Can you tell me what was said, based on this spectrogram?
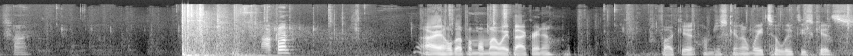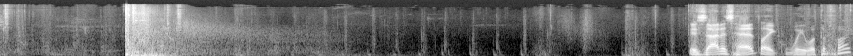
It's fine. Knocked one? All right, hold up. I'm on my way back right now. Fuck it. I'm just gonna wait to loot these kids. Is that his head? Like, wait, what the fuck?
